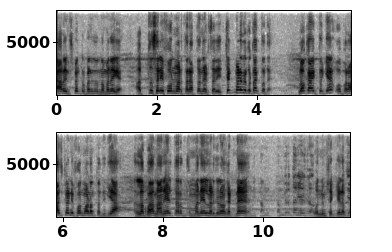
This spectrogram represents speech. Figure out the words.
ಯಾರು ಇನ್ಸ್ಪೆಕ್ಟರ್ ಬಂದಿದ್ರು ನಮ್ಮ ಮನೆಗೆ ಹತ್ತು ಸರಿ ಫೋನ್ ಮಾಡ್ತಾರೆ ಹತ್ತೊಂದೆರಡು ಸರಿ ಚೆಕ್ ಮಾಡಿದ್ರೆ ಗೊತ್ತಾಗ್ತದೆ. ಲೋಕಾಯುಕ್ತಕ್ಕೆ ಒಬ್ಬ ರಾಜಕಾರಣಿ ಫೋನ್ ಮಾಡೋಂಥದ್ದು ಇದೆಯಾ? ಅಲ್ಲಪ್ಪ, ನಾನು ಹೇಳ್ತಾ ಇರೋದು ನಮ್ಮ ಮನೆಯಲ್ಲಿ ನಡೆದಿರೋ ಘಟನೆ. ಒಂದು ನಿಮಿಷ ಕೇಳಪ್ಪ,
